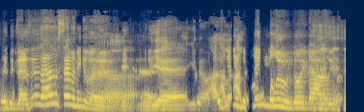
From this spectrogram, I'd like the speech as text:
sentence as uh, seventy. Uh, yeah, yeah, you know, I, I, It's I, a flaming balloon going down. At least by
